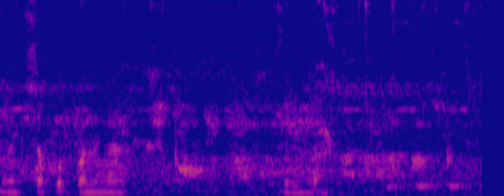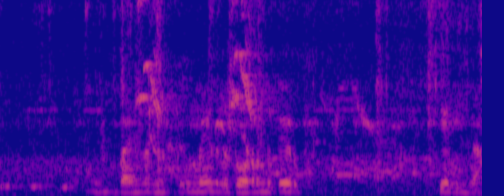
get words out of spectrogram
எனக்கு சப்போர்ட் பண்ணுங்கள் சரிங்களா? என் பயணம் எப்பவுமே இதில் தொடர்ந்துகிட்டே இருக்கும். சரிங்களா?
